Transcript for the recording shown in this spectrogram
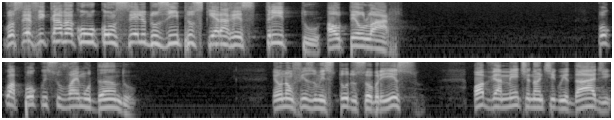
Você ficava com o conselho dos ímpios que era restrito ao teu lar. Pouco a pouco isso vai mudando. Eu não fiz um estudo sobre isso. Obviamente, na antiguidade,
